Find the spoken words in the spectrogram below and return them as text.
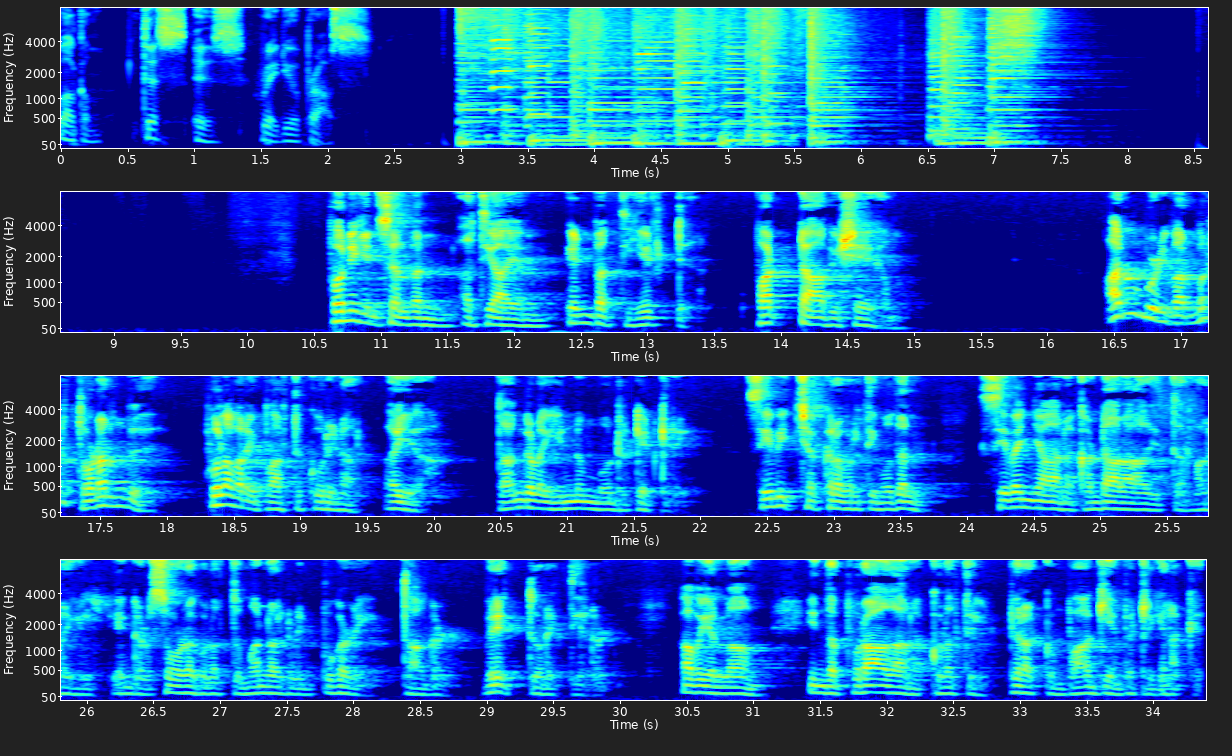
Welcome this is radio பிராஸ் பொன்னியின் செல்வன் அத்தியாயம் எண்பத்தி எட்டு. பட்டாபிஷேகம். அருள்மொழிவர்மர் தொடர்ந்து புலவரை பார்த்து கூறினார் ஐயா தங்களை இன்னும் ஒன்று கேட்கிறேன். சிவி சக்கரவர்த்தி முதல் சிவஞான கண்டாராதித்தர் வரையில் எங்கள் சோழகுலத்து மன்னர்களின் புகழை தாங்கள் விரித்துரைத்தீர்கள். அவையெல்லாம் இந்த புராதான குலத்தில் பிறக்கும் பாக்கியம் பெற்று எனக்கு.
